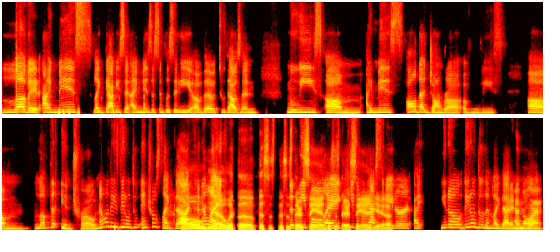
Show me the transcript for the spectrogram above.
Love it. I miss, like Gabby said, I miss the simplicity of the 2000 movies. Um, I miss all that genre of movies. Um, love the intro. Nowadays they don't do intros like that. oh kind of yeah, like with the this is this is the their people sin, like this is their he's a sin. Yeah. procrastinator. I you know, they don't do them like that anymore.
